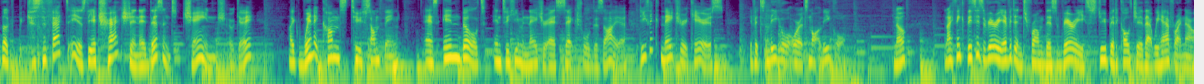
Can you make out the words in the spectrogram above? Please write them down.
Look, because the fact is, the attraction, it doesn't change, okay? Like, when it comes to something as inbuilt into human nature as sexual desire, do you think nature cares if it's legal or it's not legal? Know? And I think this is very evident from this very stupid culture that we have right now,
